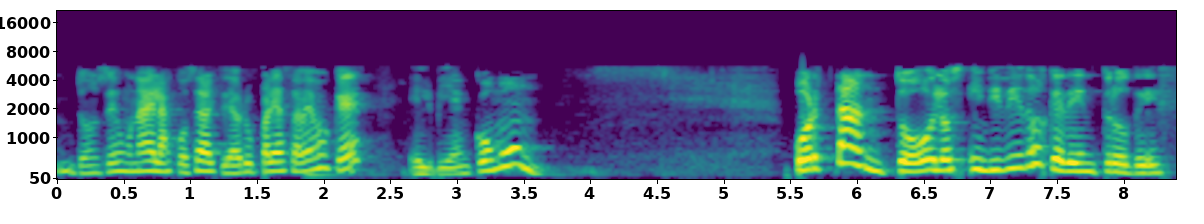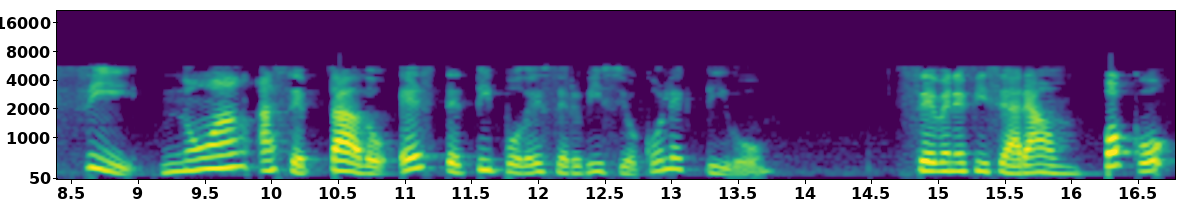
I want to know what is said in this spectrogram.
Entonces, una de las cosas de la actividad grupal ya sabemos que es el bien común. Por tanto, los individuos que dentro de sí no han aceptado este tipo de servicio colectivo, se beneficiarán poco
